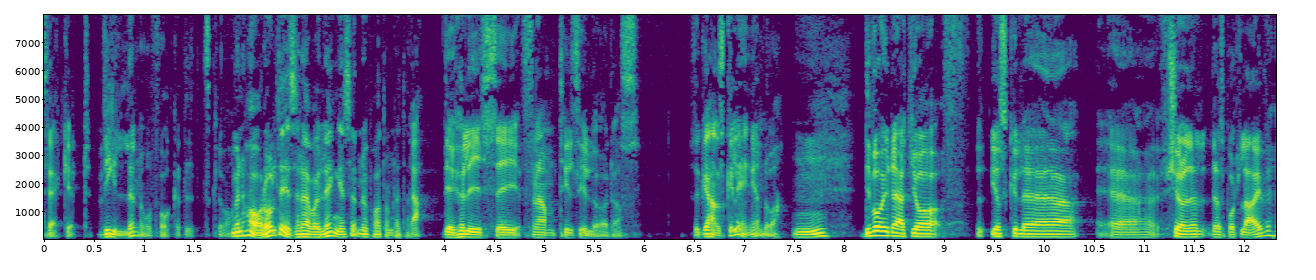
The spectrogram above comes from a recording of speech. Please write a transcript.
Säkert. Ville nog folk att det skulle vara. Men har du hållit i sig? Det här var ju länge sedan du pratade om detta. Ja, det höll i sig fram tills i lördags. Så ganska länge ändå. Mm. Det var ju det att jag, jag skulle eh, köra Den Sport live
